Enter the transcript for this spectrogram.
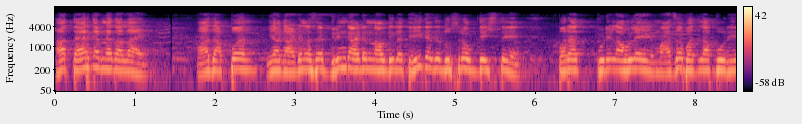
हा तयार करण्यात आला आहे. आज आपण या गार्डनला साहेब ग्रीन गार्डन नाव दिलं तेही त्याचं दुसरं उद्देश ते. परत पुढे लावलंय माझं बदलापूर हे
